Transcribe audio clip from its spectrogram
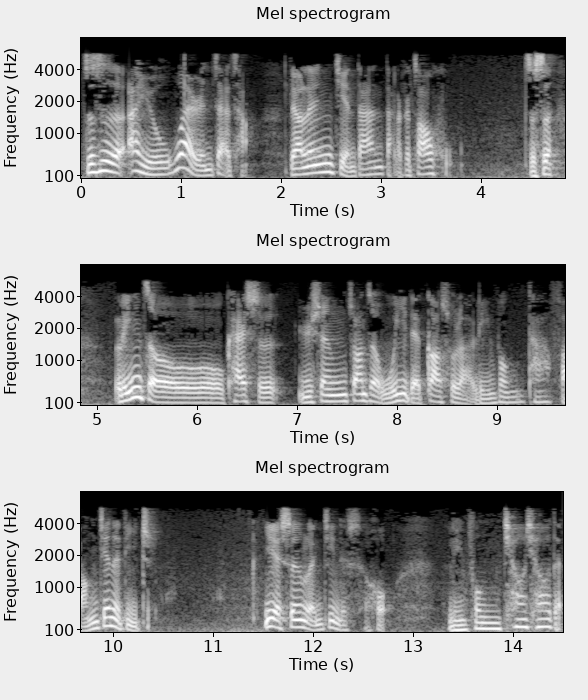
只是碍有外人在场。两人简单打了个招呼，只是临走开时，余生装作无意的告诉了林峰他房间的地址。夜深人静的时候，林峰悄悄的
